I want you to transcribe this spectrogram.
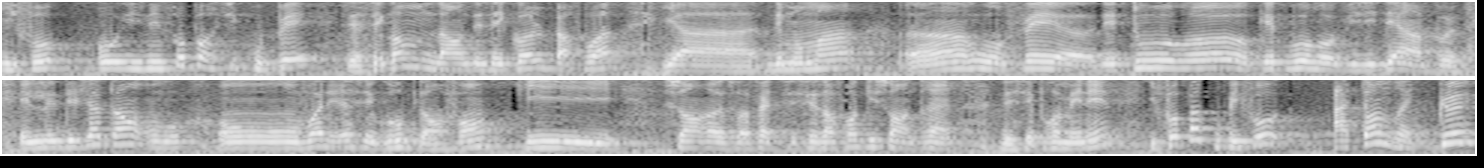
il faut il ne faut pas aussi couper. C'est comme dans des écoles, parfois, il y a des moments hein, où on fait euh, des tours ok pour visiter un peu. Et déjà, quand on, voit déjà ces groupes d'enfants qui sont, euh, en fait, ces enfants qui sont en train de se promener, il faut pas couper, il faut attendre que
